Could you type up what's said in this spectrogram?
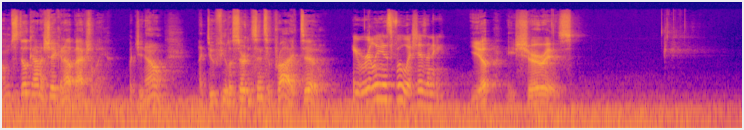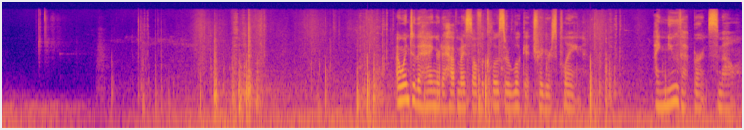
I'm still kind of shaken up, actually. But you know, I do feel a certain sense of pride, too. He really is foolish, isn't he? Yep, he sure is. I went to the hangar to have myself a closer look at Trigger's plane. I knew that burnt smell.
